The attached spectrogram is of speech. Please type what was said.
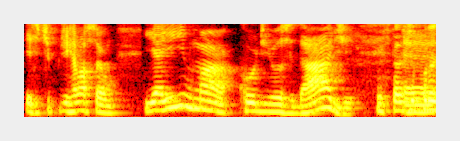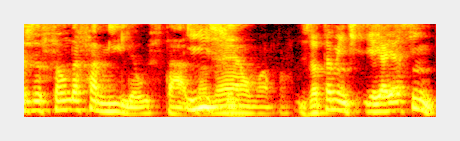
esse tipo de relação. E aí, uma curiosidade. Uma espécie é... de projeção da família, o Estado. Isso. Né? Uma... Exatamente. E aí, assim,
